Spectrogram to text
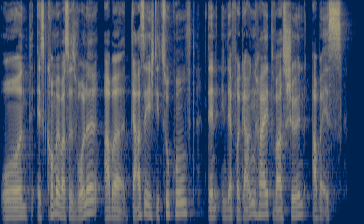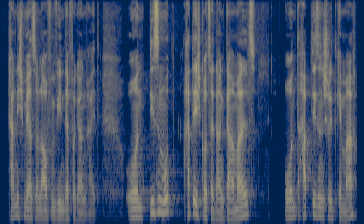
und es komme, was es wolle, aber da sehe ich die Zukunft, denn in der Vergangenheit war es schön, aber es kann nicht mehr so laufen wie in der Vergangenheit. Und diesen Mut hatte ich Gott sei Dank damals und habe diesen Schritt gemacht.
